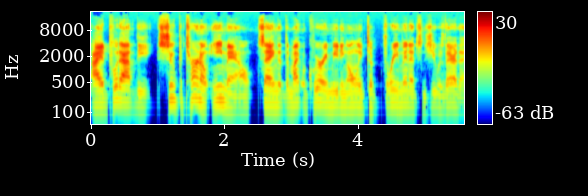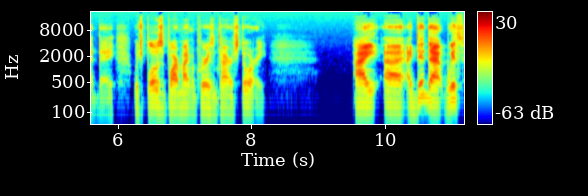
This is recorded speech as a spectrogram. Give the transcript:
I had put out the Sue Paterno email saying that the Mike McQueary meeting only took three minutes and she was there that day, which blows apart Mike McQueary's entire story. I uh, I did that with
